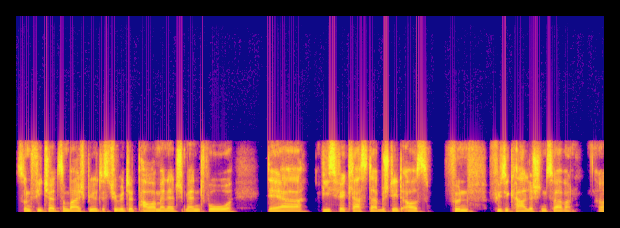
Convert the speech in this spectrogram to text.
so ein Feature zum Beispiel Distributed Power Management, wo der vSphere-Cluster besteht aus fünf physikalischen Servern. Ja?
